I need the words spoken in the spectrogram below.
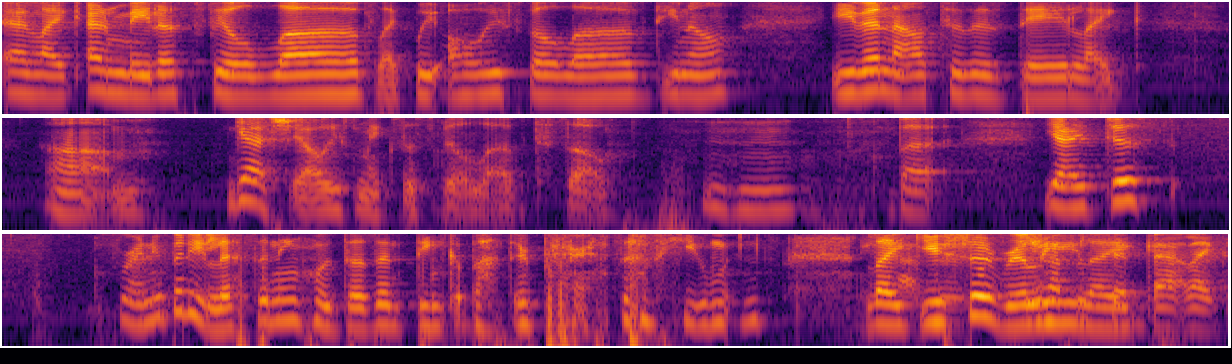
And like and made us feel loved. Like we always feel loved you know? Even now to this day like um yeah she always makes us feel loved so mm-hmm. but yeah i just for anybody listening who doesn't think about their parents as humans like you to- should really sit like back, like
